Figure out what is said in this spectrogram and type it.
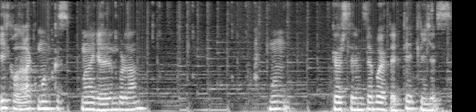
İlk olarak Moon kısmına gelelim buradan. Moon görselimize bu efekti ekleyeceğiz.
